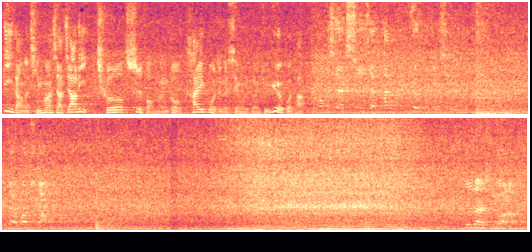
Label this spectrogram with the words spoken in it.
D 档的情况下加力，车是否能够开过这个限位墩，就越过它。我们现在试一下，看能不能越过这个限位墩。再挂 D 档，就这样情况了。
